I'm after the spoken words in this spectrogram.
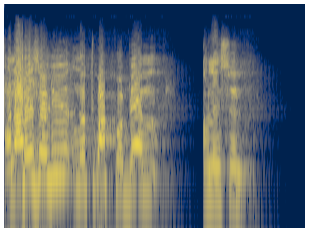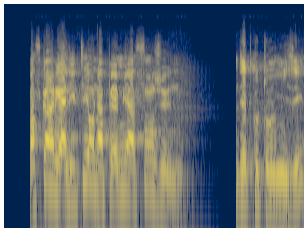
On a résolu nos trois problèmes en un seul. Parce qu'en réalité, on a permis à 100 jeunes d'être autonomisés.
